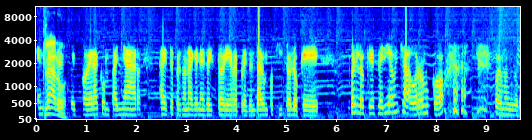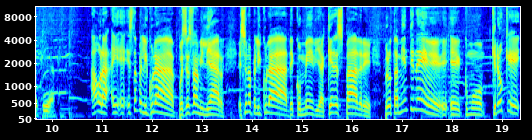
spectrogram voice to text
Entonces, Claro. pues, poder acompañar a este personaje en esa historia y representar un poquito lo que pues lo que sería un chaborruco fue muy divertido. Ahora, eh, eh, esta película pues es familiar, es una película de comedia, que padre, pero también tiene eh, eh, como, creo que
